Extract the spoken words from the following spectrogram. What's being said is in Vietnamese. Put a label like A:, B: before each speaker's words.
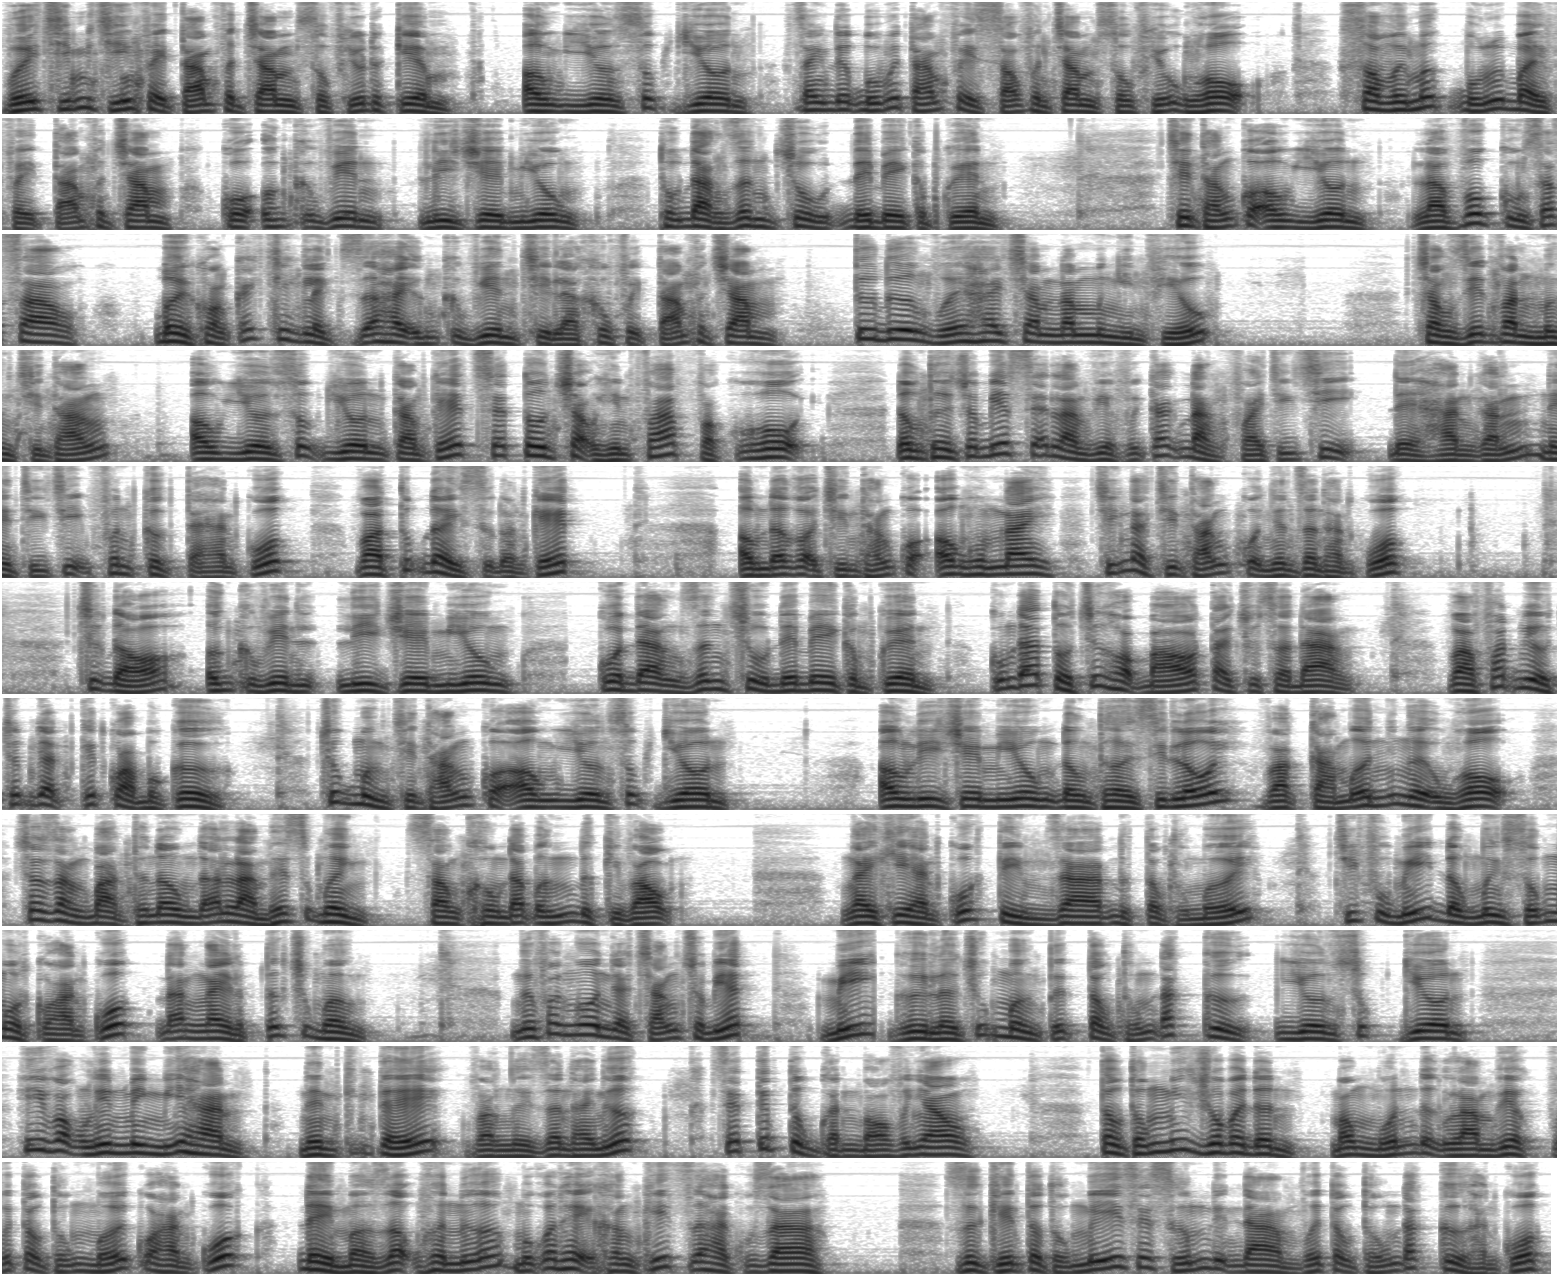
A: Với 99,8% số phiếu được kiểm, ông Yoon suk yeol giành được 48,6% số phiếu ủng hộ, so với mức 47,8% của ứng cử viên Lee Jae-myung thuộc Đảng Dân Chủ DB cầm quyền. Chiến thắng của ông Yoon là vô cùng sát sao bởi khoảng cách chênh lệch giữa hai ứng cử viên chỉ là 0,8%, tương đương với 250.000 phiếu. Trong diễn văn mừng chiến thắng, ông Yoon suk yeol cam kết sẽ tôn trọng hiến pháp và quốc hội, đồng thời cho biết sẽ làm việc với các đảng phái chính trị để hàn gắn nền chính trị phân cực tại Hàn Quốc và thúc đẩy sự đoàn kết. Ông đã gọi chiến thắng của ông hôm nay chính là chiến thắng của nhân dân Hàn Quốc. Trước đó, ứng cử viên Lee Jae-myung của Đảng Dân Chủ (DB) cầm quyền cũng đã tổ chức họp báo tại trụ sở đảng và phát biểu chấp nhận kết quả bầu cử, chúc mừng chiến thắng của ông Yoon suk yeol. Ông Lee Jae-myung đồng thời xin lỗi và cảm ơn những người ủng hộ, cho rằng bản thân ông đã làm hết sức mình, song không đáp ứng được kỳ vọng. Ngay khi Hàn Quốc tìm ra được tổng thống mới, chính phủ Mỹ đồng minh số 1 của Hàn Quốc đã ngay lập tức chúc mừng. Người phát ngôn Nhà Trắng cho biết, Mỹ gửi lời chúc mừng tới Tổng thống đắc cử Yoon suk yeol, hy vọng liên minh Mỹ-Hàn, nền kinh tế và người dân hai nước sẽ tiếp tục gắn bó với nhau. Tổng thống Mỹ Joe Biden mong muốn được làm việc với Tổng thống mới của Hàn Quốc để mở rộng hơn nữa mối quan hệ khăng khít giữa hai quốc gia. Dự kiến Tổng thống Mỹ sẽ sớm điện đàm với Tổng thống đắc cử Hàn Quốc.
